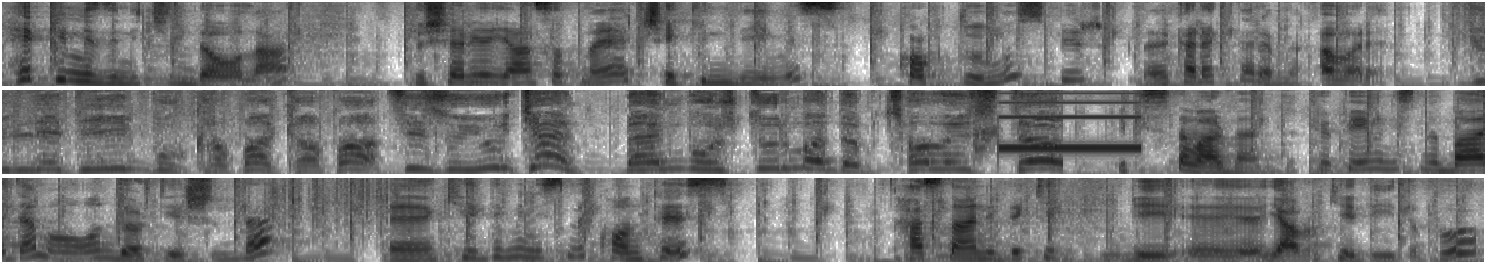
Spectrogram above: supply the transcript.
hepimizin içinde olan, dışarıya yansıtmaya çekindiğimiz, korktuğumuz bir e, karakter ama Avare. Gülle değil bu kafa kafa. Siz uyurken ben boş durmadım çalıştım. İkisi de var bende. Köpeğimin ismi Badem, o 14 yaşında. E, kedimin ismi Kontes. Hastanedeki bir e, yavru kediydi bu.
